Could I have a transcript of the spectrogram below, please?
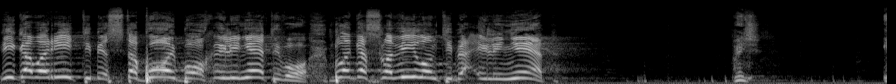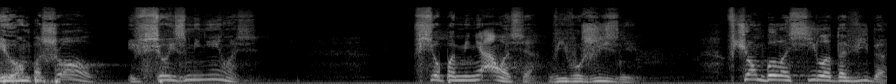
и говорить тебе, с тобой Бог или нет его, благословил он тебя или нет. Понимаешь? И он пошел, и все изменилось. Все поменялось в его жизни. В чем была сила Давида?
